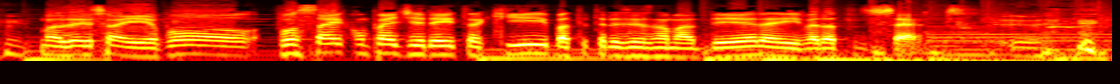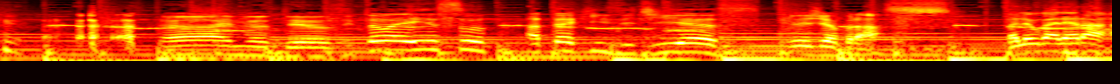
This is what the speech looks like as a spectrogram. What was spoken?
Mas é isso aí. Eu vou, vou sair com o pé direito aqui, bater três vezes na madeira e vai dar tudo certo. Ai, meu Deus. Então é isso. Até 15 dias. Beijo e abraço. Valeu, galera.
